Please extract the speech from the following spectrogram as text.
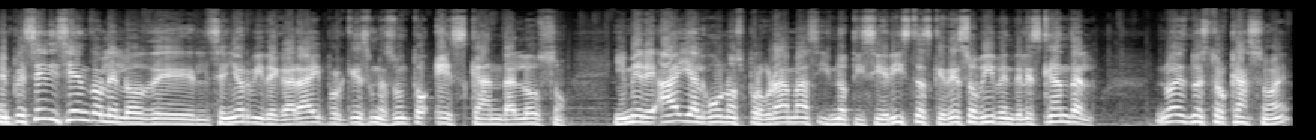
Empecé diciéndole lo del señor Videgaray porque es un asunto escandaloso. Y mire, hay algunos programas y noticieristas que de eso viven, del escándalo. No es nuestro caso, ¿eh?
